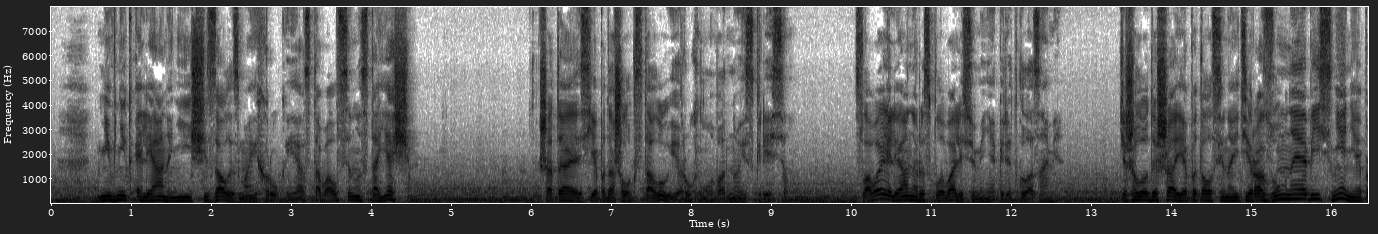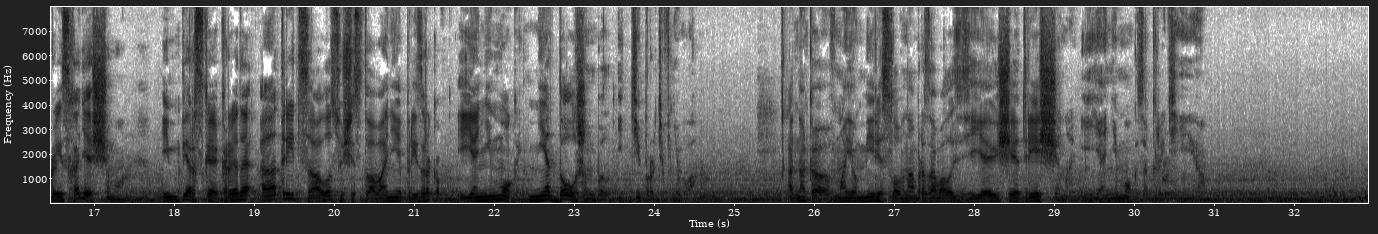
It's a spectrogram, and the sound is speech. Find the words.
Дневник Элианы не исчезал из моих рук и оставался настоящим. Шатаясь, я подошел к столу и рухнул в одно из кресел. Слова Элианы расплывались у меня перед глазами. Тяжело дыша, я пытался найти разумное объяснение происходящему. Имперская кредо отрицала существование призраков, и я не мог, не должен был идти против него. Однако в моем мире словно образовалась зияющая трещина, и я не мог закрыть ее.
